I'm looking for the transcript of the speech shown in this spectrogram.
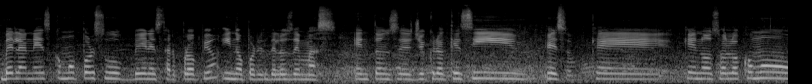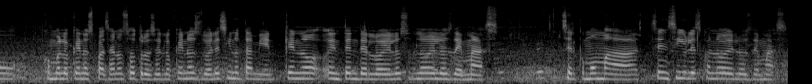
velan es como por su bienestar propio y no por el de los demás. Entonces yo creo que sí, eso, que, que no solo como, como lo que nos pasa a nosotros es lo que nos duele, sino también que no entender lo de los, lo de los demás, ser como más sensibles con lo de los demás.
